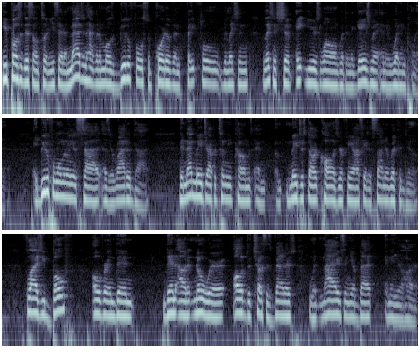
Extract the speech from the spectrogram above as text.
He posted this on Twitter. He said, "Imagine having the most beautiful, supportive, and faithful relation relationship eight years long with an engagement and a wedding plan. A beautiful woman on your side as a ride or die. Then that major opportunity comes, and a major star calls your fiance to sign a record deal, flies you both over, and then, then out of nowhere, all of the trust is vanished with knives in your back and in your heart."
